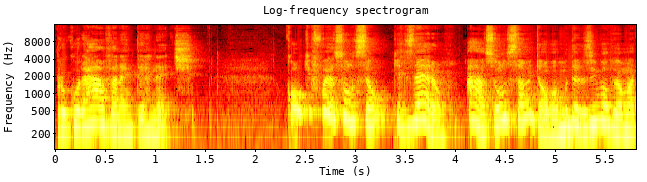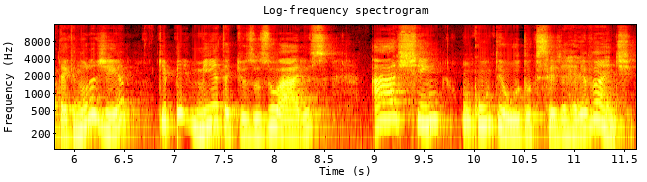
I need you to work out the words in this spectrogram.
procurava na internet. Qual que foi a solução que eles deram? Ah, a solução então, vamos desenvolver uma tecnologia que permita que os usuários achem um conteúdo que seja relevante.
